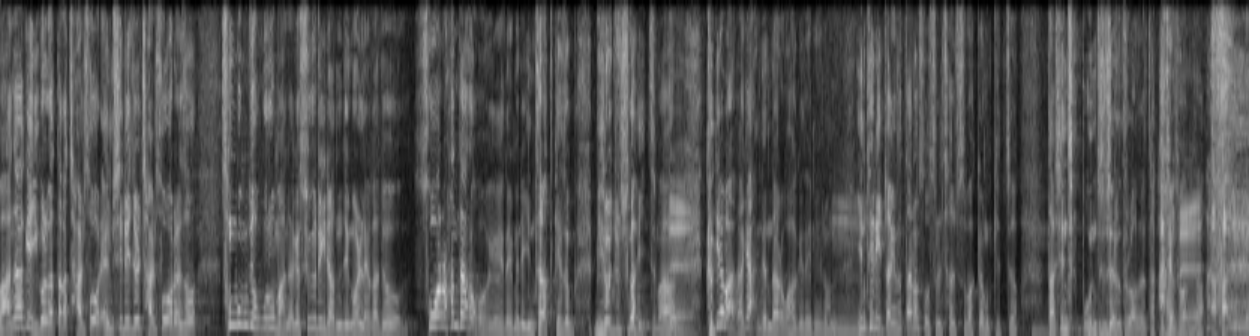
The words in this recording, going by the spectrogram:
만약에 이걸 갖다가 잘 소화, M 시리즈를 잘 소화해서 성공적으로 만약에 수율이라든지 걸 내가지고 소화를 한다라고 하게 되면 인텔한테 계속 밀어줄 수가 있지만 네. 그게 만약에 안 된다라고 하게 되면은 음. 인텔 입장에서 다른 소스를 찾을 수밖에 없겠죠. 다시 이제 본 주제로 들어와서 자꾸 아, 네. 죄송합니다. 아, 아닙니다.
